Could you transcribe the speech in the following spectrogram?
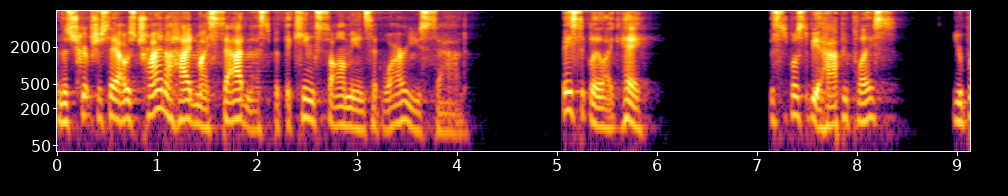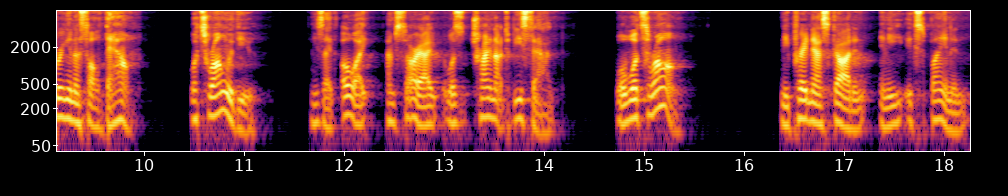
And the scriptures say I was trying to hide my sadness, but the king saw me and said, "Why are you sad?" Basically like, "Hey, this is supposed to be a happy place. You're bringing us all down. What's wrong with you?" He's like, "Oh, I, I'm sorry. I was trying not to be sad." Well, what's wrong? And he prayed and asked God, and, and he explained, and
